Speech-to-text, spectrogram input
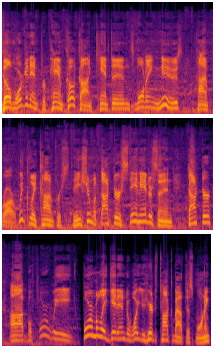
Bill Morgan in for Pam Cook on Canton's Morning News. Time for our weekly conversation with Dr. Stan Anderson. And, Doctor, uh, before we formally get into what you're here to talk about this morning,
